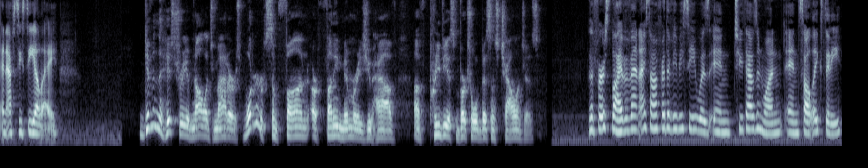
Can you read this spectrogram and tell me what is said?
and FCCLA. Given the history of Knowledge Matters, what are some fun or funny memories you have of previous virtual business challenges? The first live event I saw for the VBC was in 2001 in Salt Lake City.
